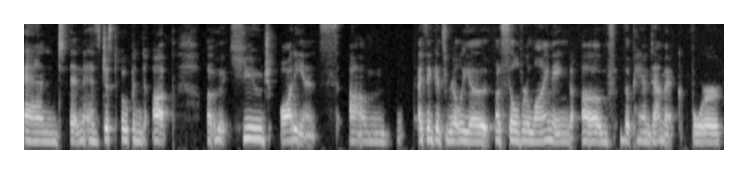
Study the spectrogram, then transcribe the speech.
and and has just opened up a huge audience. Um, I think it's really a, a, silver lining of the pandemic for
